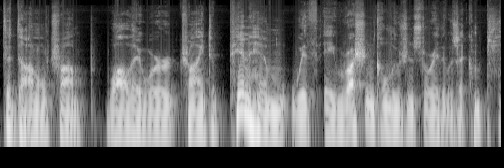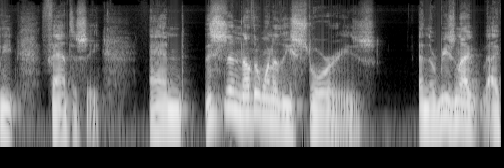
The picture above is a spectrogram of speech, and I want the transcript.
to Donald Trump while they were trying to pin him with a Russian collusion story that was a complete fantasy. And this is another one of these stories and the reason I, I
